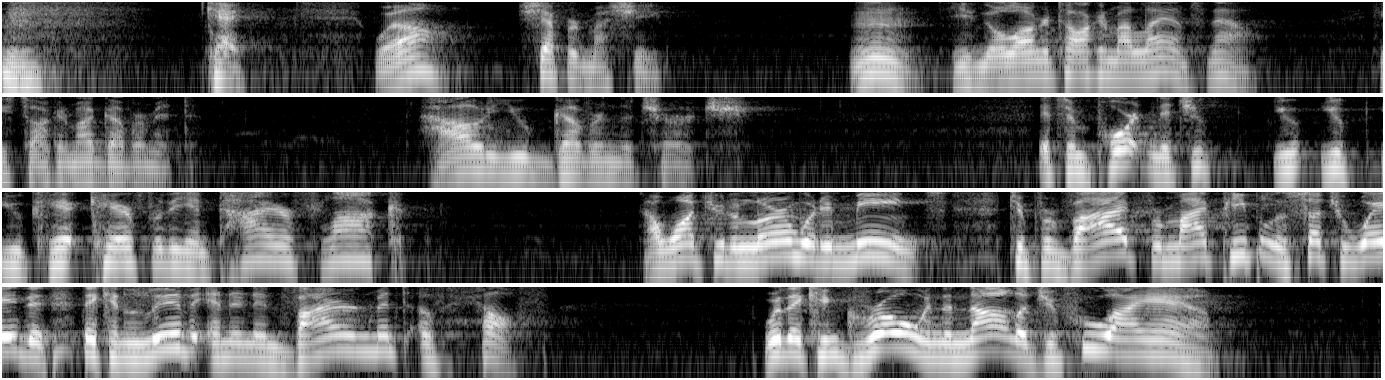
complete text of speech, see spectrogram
okay, well, shepherd my sheep. Mm, he's no longer talking about lambs now. He's talking about government. How do you govern the church? It's important that you, you, you, you care for the entire flock. I want you to learn what it means to provide for my people in such a way that they can live in an environment of health, where they can grow in the knowledge of who I am,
